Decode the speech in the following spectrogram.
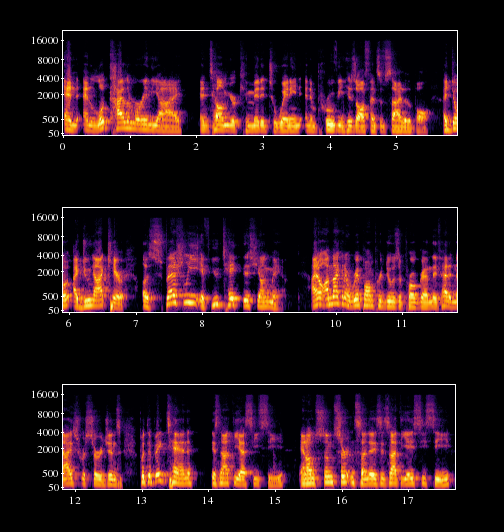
and and look Kyler Murray in the eye and tell him you're committed to winning and improving his offensive side of the ball. I don't I do not care, especially if you take this young man. I don't I'm not going to rip on Purdue as a program. They've had a nice resurgence, but the Big 10 is not the SEC. And on some certain Sundays, it's not the ACC.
